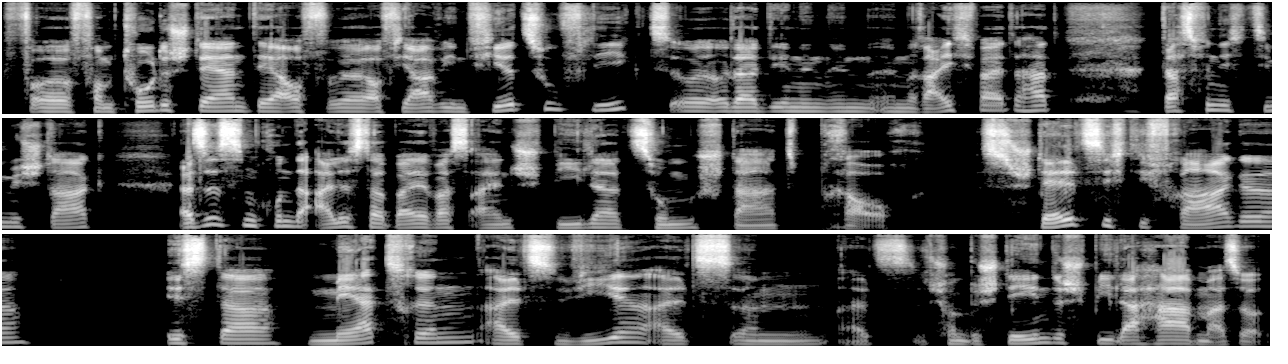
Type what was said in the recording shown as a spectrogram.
vom Todesstern, der auf, äh, auf Yavin 4 zufliegt oder den in, in, in Reichweite hat. Das finde ich ziemlich stark. Also ist im Grunde alles dabei, was ein Spieler zum Start braucht. Es stellt sich die Frage, ist da mehr drin, als wir als, ähm, als schon bestehende Spieler haben? Also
